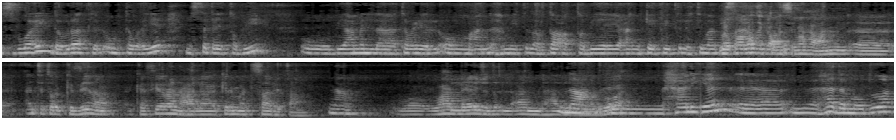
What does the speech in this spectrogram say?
أسبوعي دورات للأم توعية نستدعي طبيب وبيعمل لها توعية للأم عن أهمية الأرضاع الطبيعي عن كيفية الاهتمام لو عن سماحه عن آه، أنت تركزين كثيرا على كلمة سابقا. نعم. وهل لا يوجد الآن هذا نعم الموضوع؟ حاليا آه، هذا الموضوع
